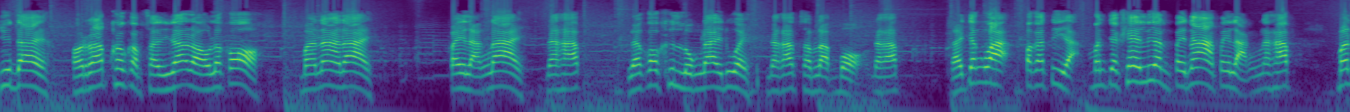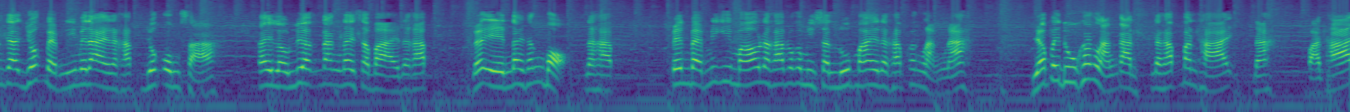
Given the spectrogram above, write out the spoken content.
ยืดได้รับเข้ากับสรีระเราแล้วก็มาหน้าได้ ไปหลังได้นะครับ แล้วก็ขึ้นลงได้ด้วยนะครับสำหรับเบาะนะครับ หลายจังหวะปกติอะมันจะแค่เลื่อนไปหน้าไปหลังนะครับ มันจะยกแบบนี้ไม่ได้นะครับ ยกองศาให้เราเลือกนั่งได้สบายนะครับ และเอนได้ทั้งเบาะนะครับ เป็นแบบมิกกี้เมาส์นะครับแล้วก็มีซันรูฟมาให้นะครับข้างหลังนะ เดี๋ยวไปดูข้างหลังกันนะครับบ้านท้ายนะฝาท้าย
